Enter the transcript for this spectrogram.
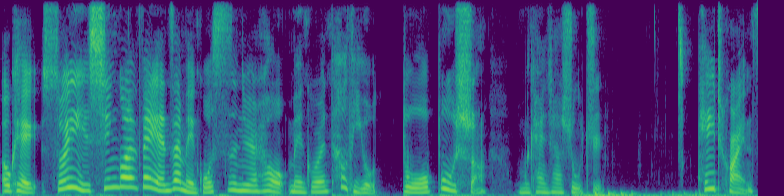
OK，所以新冠肺炎在美国肆虐后，美国人到底有多不爽？我们看一下数据。hate crimes，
